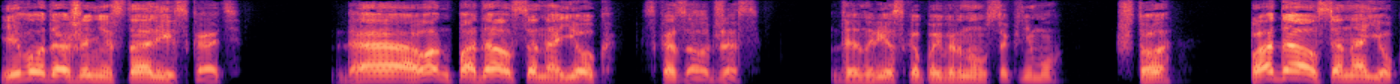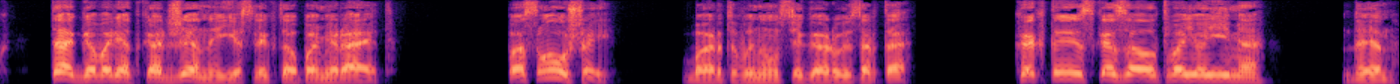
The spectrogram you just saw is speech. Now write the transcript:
Его даже не стали искать». «Да, он подался на юг», — сказал Джесс. Дэн резко повернулся к нему. «Что?» «Подался на юг. Так говорят каджены, если кто помирает». «Послушай», Барт вынул сигару изо рта. «Как ты сказал твое имя?» «Дэн».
